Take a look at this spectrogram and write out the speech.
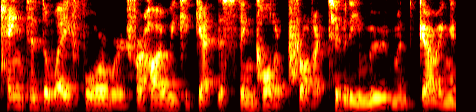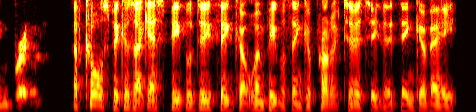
painted the way forward for how we could get this thing called a productivity movement going in Britain. Of course, because I guess people do think when people think of productivity, they think of a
